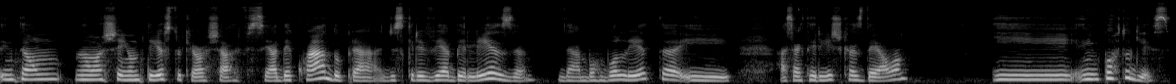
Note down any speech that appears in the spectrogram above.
então não achei um texto que eu achasse adequado para descrever a beleza da borboleta e as características dela e em português.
